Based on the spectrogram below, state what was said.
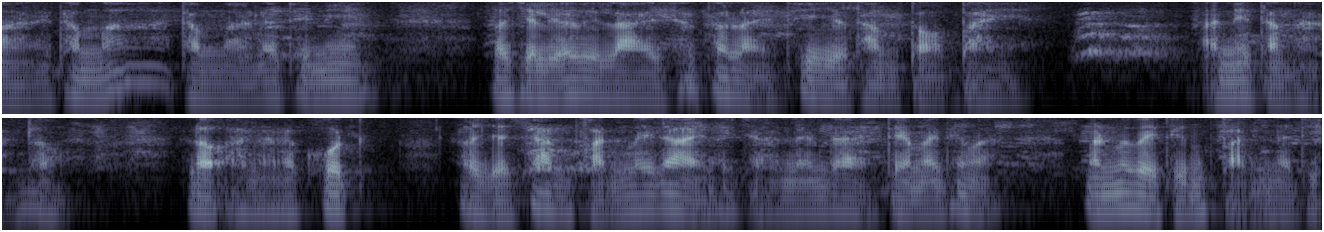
มาทำมาทำมาแล้วทีนี้เราจะเหลือเวลาสักเท่าไหร่ที่จะทำต่อไป อันนี้ต่างหากเรา เราอนาคตเราจะสร้างฝันไม่ได้เราจะนั้นได้ แต่หมายถึงว่า มันไม่ไปถึงฝันนะที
